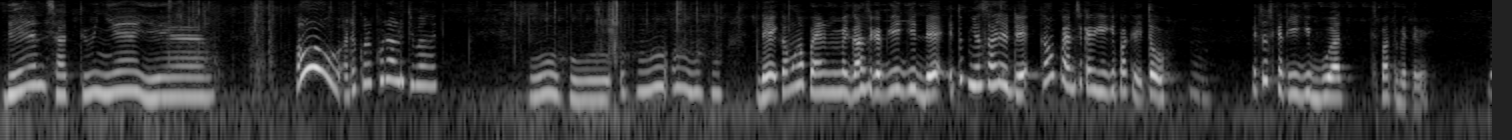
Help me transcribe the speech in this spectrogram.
Dan satunya yang oh ada kura-kura lucu banget. Uhu uhu uhu. Dek kamu ngapain megang sikat gigi dek? Itu punya saya dek. Kamu pengen sikat gigi pakai itu? Hmm. itu sikat gigi buat sepatu btw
